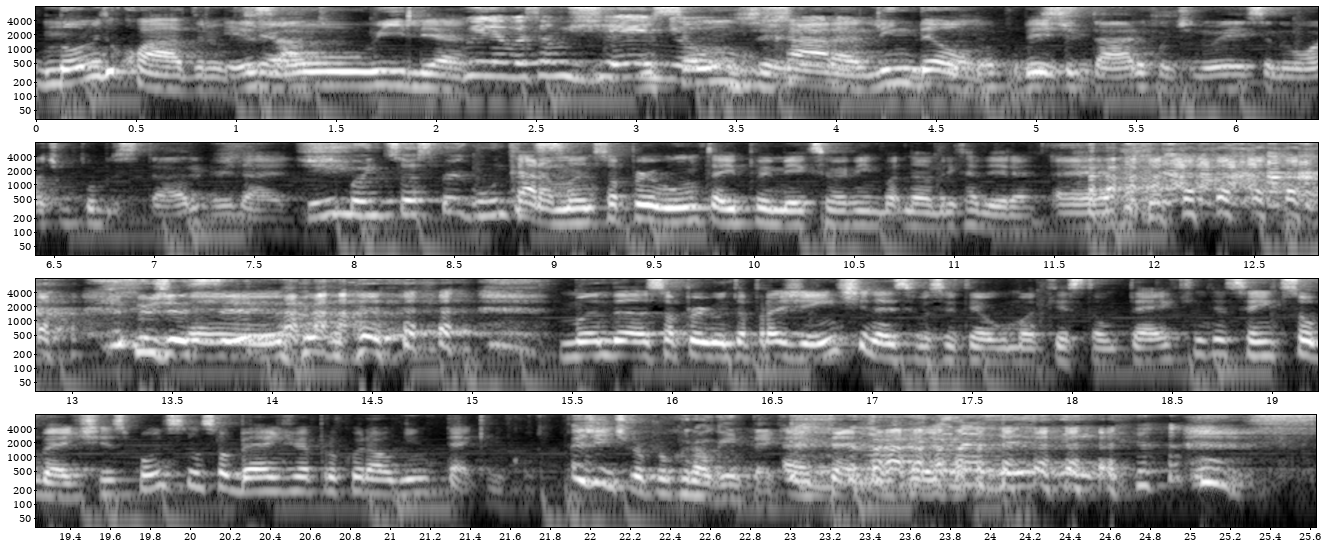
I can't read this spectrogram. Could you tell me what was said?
nome do quadro, que é Exato. o William. William, você é um gênio. Você é um Gênio. cara lindão. É Beijo. publicitário, continue sendo um ótimo publicitário. Verdade. E mande suas perguntas. Cara, manda sua pergunta aí pro e-mail que você vai vir. Não, brincadeira. É, no GC. manda sua pergunta pra gente, né? Se você tem alguma questão técnica. Se a gente souber, a gente responde. Se não souber, a gente vai procurar alguém técnico. A gente vai procurar alguém técnico. É, técnico. Às vezes, sim.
